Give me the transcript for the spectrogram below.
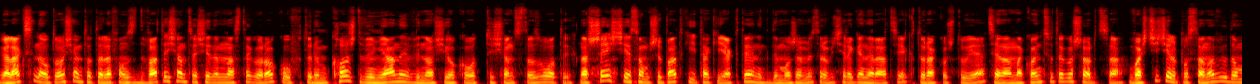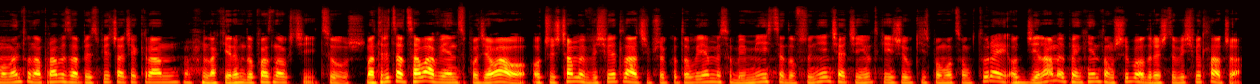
Galaxy Note 8 to telefon z 2017 roku, w którym koszt wymiany wynosi około 1100 zł. Na szczęście są przypadki takie jak ten, gdy możemy zrobić regenerację, która kosztuje cena na końcu tego shortsa. Właściciel postanowił do momentu naprawy zabezpieczać ekran lakierem do paznokci. Cóż, matryca cała więc podziałało. Oczyszczamy wyświetlacz i przygotowujemy sobie miejsce do wsunięcia cieniutkiej żyłki, z pomocą której oddzielamy pękniętą szybę od reszty wyświetlacza.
